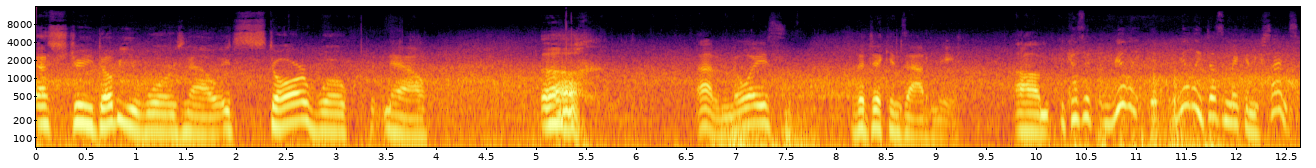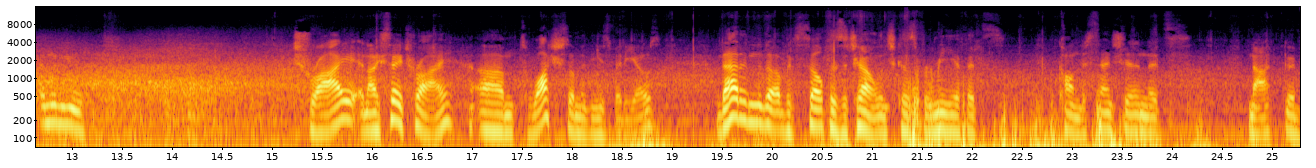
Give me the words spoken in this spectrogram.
SJW wars now. It's Star woke now. Ugh, that annoys the dickens out of me um, because it really, it really doesn't make any sense. And when you try, and I say try, um, to watch some of these videos, that in and of itself is a challenge because for me, if it's condescension, it's not good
